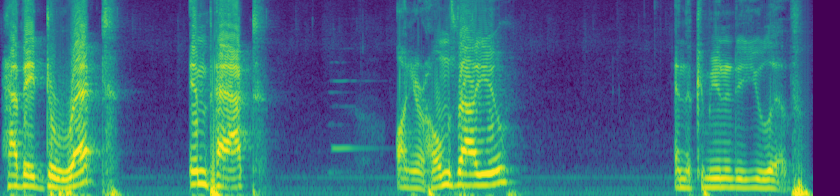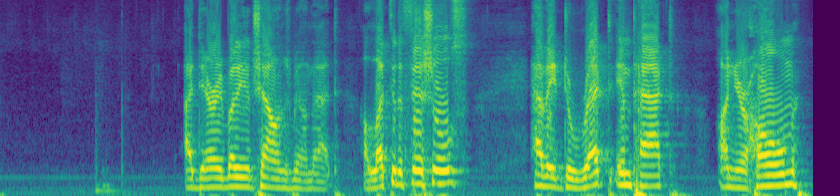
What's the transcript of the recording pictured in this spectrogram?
have a direct impact on your home's value and the community you live. I dare anybody to challenge me on that. Elected officials have a direct impact on your home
